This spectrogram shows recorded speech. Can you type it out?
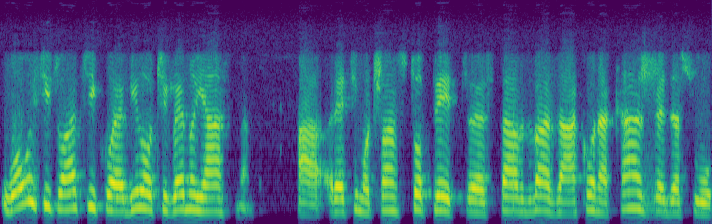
u ovoj situaciji koja je bila očigledno jasna, a recimo član 105 stav 2 zakona kaže da su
